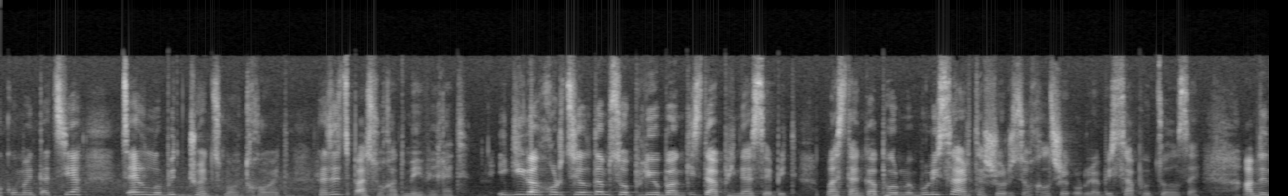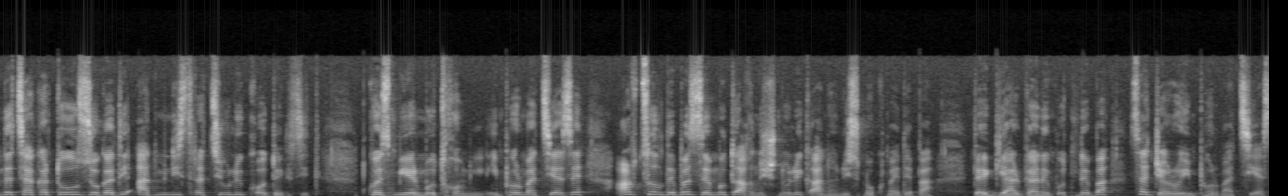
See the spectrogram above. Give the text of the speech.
დოკუმენტაცია წერილობით ჩვენც მოთხოვეთ, რაზეც პასუხად მივიღეთ. იგი განხორციელდა მსოფლიო ბანკის დაფინანსებით, მასთან გაფორმებული საერთაშორისო ხელშეკრულების საფუძველზე. ამდენად საქართველოს ზოგადი ადმინისტრაციული კოდექსით თქვენს მიერ მოთხოვნილ ინფორმაციაზე არ ვრცელდება ზემოთ აღნიშნული კანონის მოქმედება და იგი არ განეკუთვნება საჯარო ინფორმაციას,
